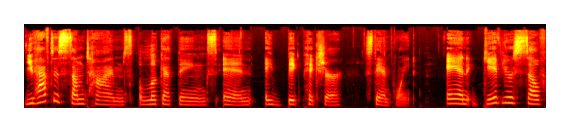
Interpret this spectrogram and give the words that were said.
you have to sometimes look at things in a big picture standpoint and give yourself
